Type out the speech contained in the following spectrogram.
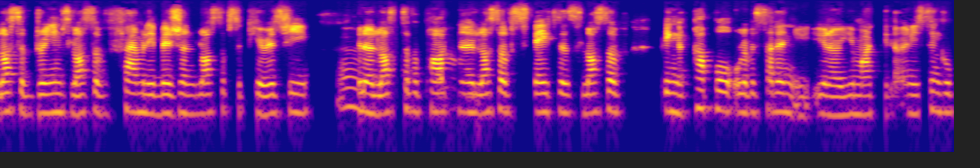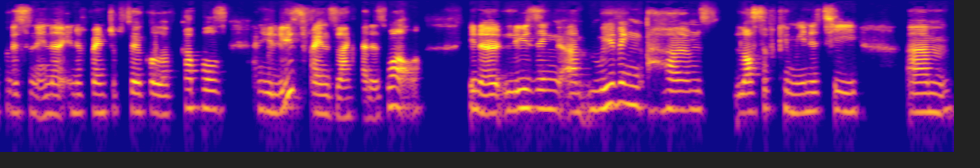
loss of dreams, loss of family vision, loss of security, mm. you know, loss of a partner, loss of status, loss of being a couple. All of a sudden, you, you know, you might be the only single person in a in a friendship circle of couples, and you lose friends like that as well. You know, losing, um, moving homes, loss of community. Um,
